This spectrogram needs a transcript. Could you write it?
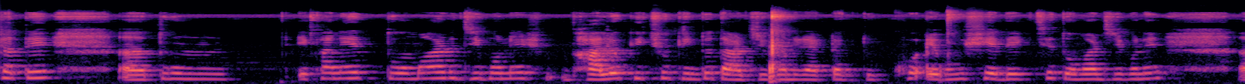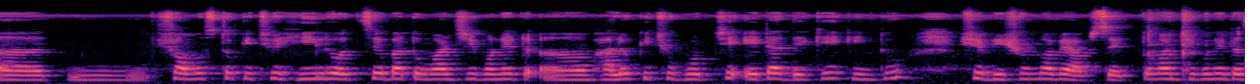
সাথে তুম এখানে তোমার জীবনে ভালো কিছু কিন্তু তার জীবনের একটা দুঃখ এবং সে দেখছে তোমার জীবনে সমস্ত কিছু হিল হচ্ছে বা তোমার জীবনের ভালো কিছু ঘটছে, এটা দেখেই কিন্তু সে ভীষণভাবে আপসেট তোমার জীবনে দ্য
